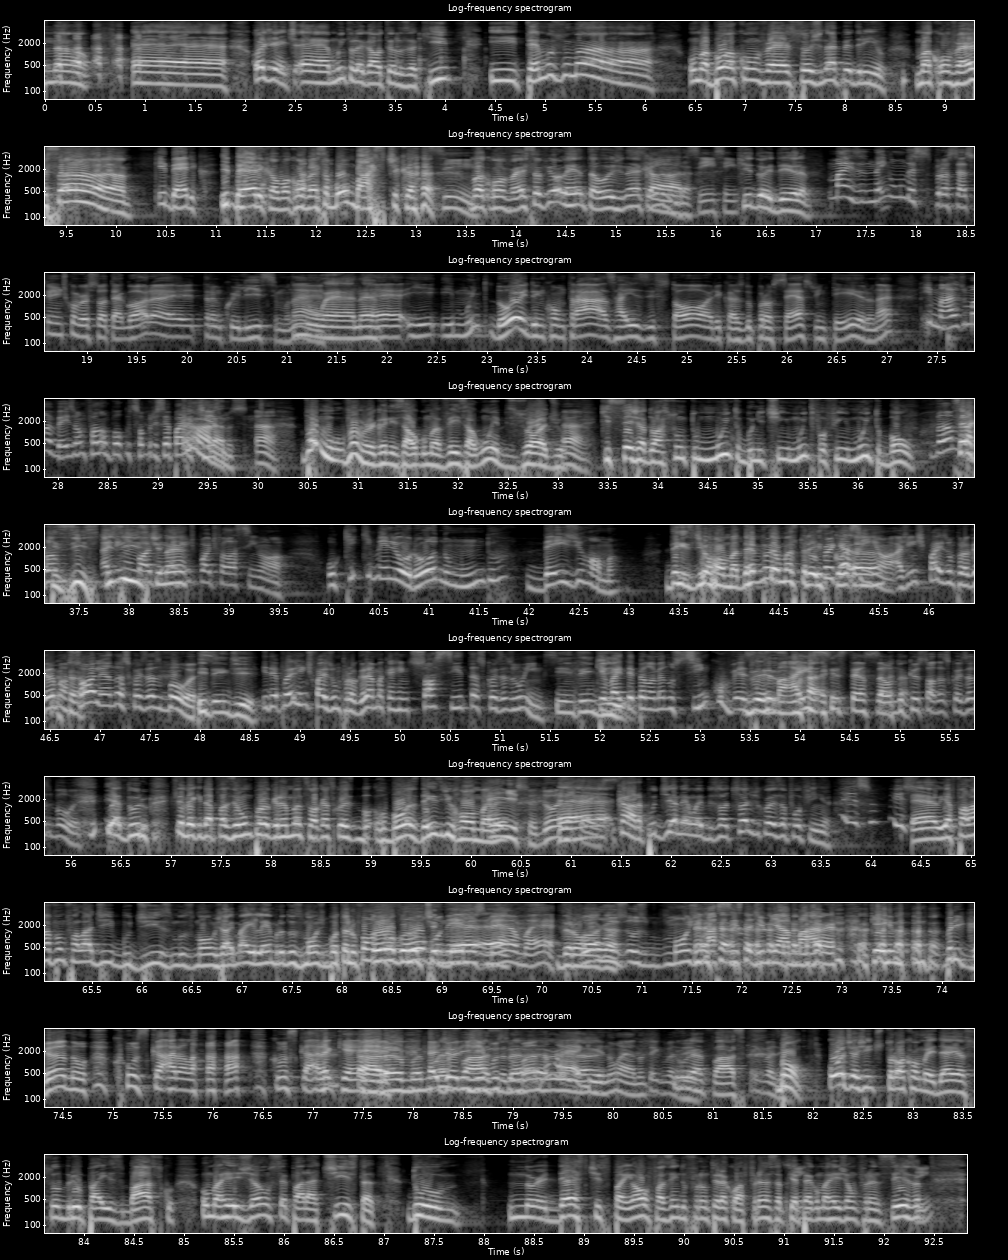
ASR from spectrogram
Não. É... Ô, gente, é muito legal tê-los aqui. E temos uma, uma boa conversa hoje, né, Pedrinho? Uma conversa Ibérica. ibérica, uma conversa bombástica. Sim. Uma conversa violenta hoje, né, Sim, cara? sim, sim. Que doideira. Mas nenhum desses processos que a gente conversou até agora é tranquilíssimo, né? Não é, né? É, e, e muito doido encontrar as raízes históricas do processo inteiro, né? E mais uma vez vamos falar um pouco sobre separatismos. Ah, Vamos, vamos organizar alguma vez algum episódio Ah. que seja do assunto muito bonitinho, muito fofinho, muito bom? vamos, Será que vamos. existe? A Existe, pode- né? A gente pode falar assim, ó. O que, que melhorou no mundo desde Roma? Desde Roma, deve ter umas três Porque coisas. assim, ó, a gente faz um programa só olhando as coisas boas. Entendi. E depois a gente faz um programa que a gente só cita as coisas ruins. Entendi. Que vai ter pelo menos cinco vezes, Vezes mais, mais. extensão do que o só das coisas boas. E é duro que você vê que dá pra fazer um programa só com as coisas bo- boas desde Roma, É né? isso, duas a É, três. cara, podia, né, um episódio só de coisa fofinha. Isso, isso. É, eu ia falar, vamos falar de budismo, os monges, aí, mas lembro dos monges botando Pondo fogo, no fogo Tibete. neles mesmo, é. Droga. Os, os monges racistas de Mianmar que, brigando com os caras lá, com os caras que é, Caramba, não é de é origem fácil, muçulmana. né? É não é. Gui, não é, não tem o que fazer. Não é fácil. Bom, hoje a gente troca uma ideia sobre o País Basco, uma região separatista do Nordeste espanhol, fazendo fronteira com a França, porque Sim. pega uma região francesa.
